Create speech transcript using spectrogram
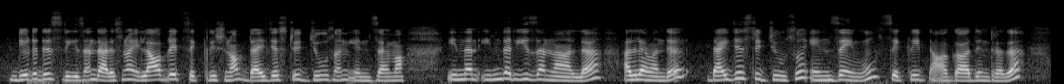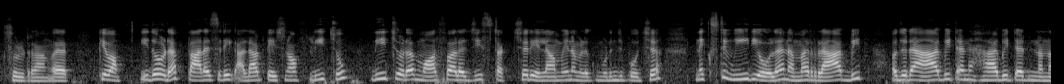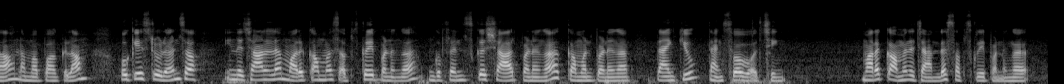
due to this reason there is no elaborate secretion of digestive juice and என்சைமா இந்த இந்த ரீசனால் அதில் வந்து டைஜஸ்டிவ் ஜூஸும் என்சைமும் செக்ரீட் ஆகாதுன்றத சொல்கிறாங்க ஓகேவா இதோட பாராசிட்டிக் அடாப்டேஷன் ஆஃப் லீச்சும் லீச்சோட மார்ஃபாலஜி ஸ்ட்ரக்சர் எல்லாமே நம்மளுக்கு முடிஞ்சு போச்சு. நெக்ஸ்ட் வீடியோவில் நம்ம ரேபிட் அதோட ஹேபிட் அண்ட் ஹேபிட்டட்னா நம்ம பார்க்கலாம். ஓகே ஸ்டூடெண்ட்ஸ் இந்த சேனலை மறக்காமல் சப்ஸ்கிரைப் பண்ணுங்கள் உங்கள் ஃப்ரெண்ட்ஸ்க்கு ஷேர் பண்ணுங்கள் கமெண்ட் பண்ணுங்கள் தேங்க்யூ தேங்க்ஸ் ஃபார் வாட்சிங் மறக்காமல் இந்த சேனலை சப்ஸ்கிரைப் பண்ணுங்கள்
